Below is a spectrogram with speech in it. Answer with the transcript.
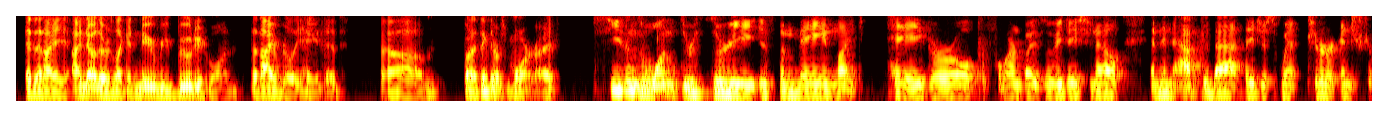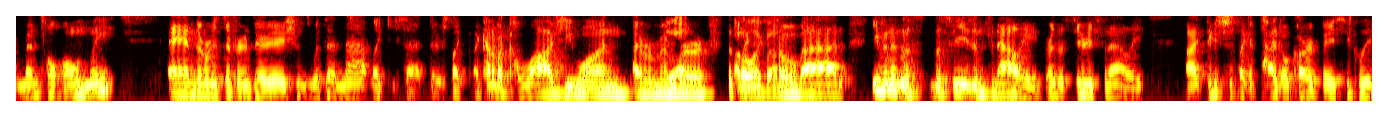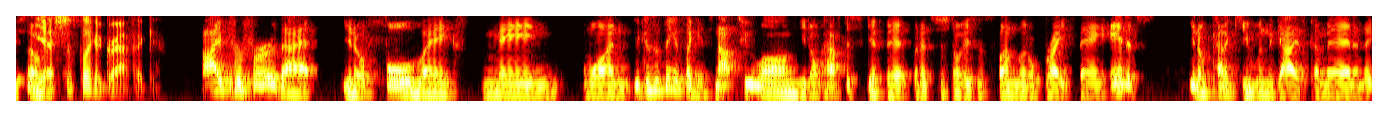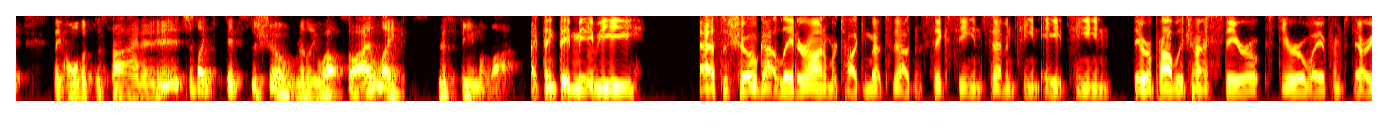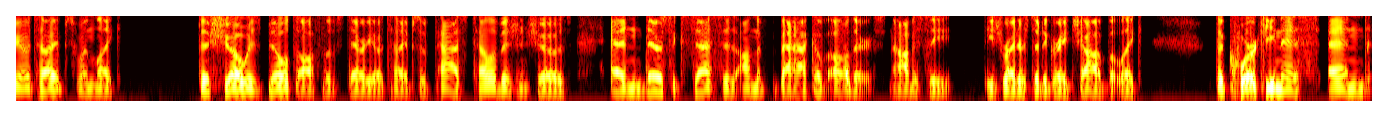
and then I I know there was like a new rebooted one that I really hated, um, but I think there was more, right? seasons one through three is the main like hey girl performed by zooey deschanel and then after that they just went pure instrumental only and there was different variations within that like you said there's like a kind of a collagey one i remember that's I like, like that so bad even in the, the season finale or the series finale i think it's just like a title card basically so yeah, it's just like a graphic. I prefer that, you know, full length main one because the thing it's like it's not too long. You don't have to skip it, but it's just always this fun little bright thing. And it's, you know, kind of cute when the guys come in and they they hold up the sign and it just like fits the show really well. So I like this theme a lot. I think they maybe, as the show got later on, we're talking about 2016, 17, 18, they were probably trying to steer steer away from stereotypes when like the show is built off of stereotypes of past television shows and their success is on the back of others. Now obviously these writers did a great job, but like the quirkiness and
